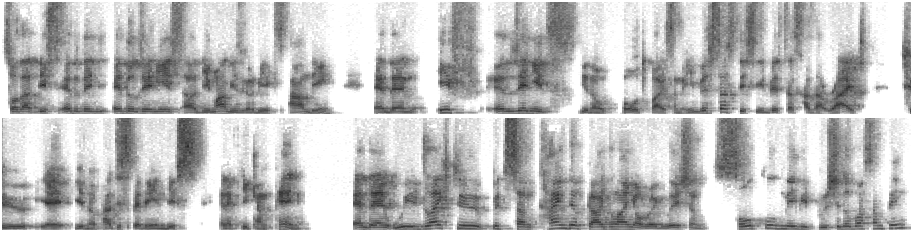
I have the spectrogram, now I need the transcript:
so that this Edo, Edo Zeni's uh, demand is going to be expanding. And then if Elzen is, you know, bought by some investors, these investors have the right to, uh, you know, participate in this NFT campaign. And then we'd like to put some kind of guideline or regulation, so-called maybe Bushido or something.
